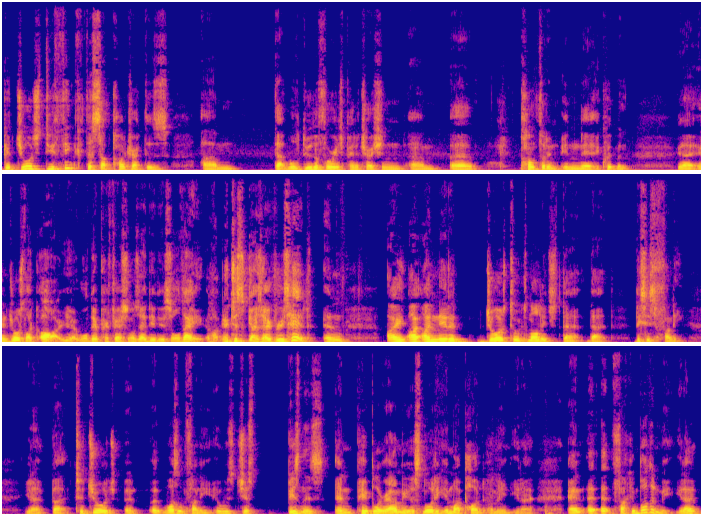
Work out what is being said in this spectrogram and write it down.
Go, George, do you think the subcontractors um, that will do the four inch penetration um, are confident in their equipment? You know, and George's like, oh yeah, well they're professionals. They do this all day. It just goes over his head, and I, I, I needed George to acknowledge that that this is funny, you know. But to George, it, it wasn't funny. It was just business, and people around me are snorting in my pod. I mean, you know, and it, it fucking bothered me, you know.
